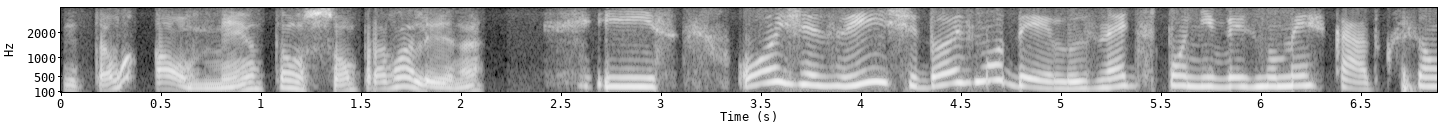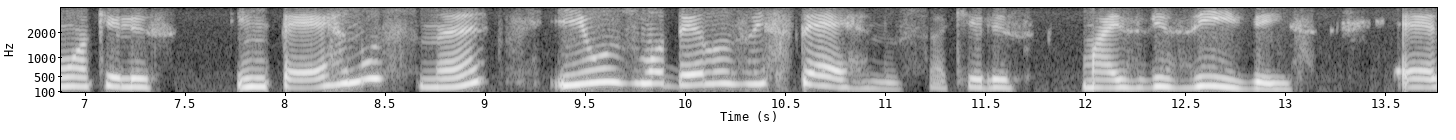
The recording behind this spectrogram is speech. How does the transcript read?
Então aumentam o som para valer, né? Isso. Hoje existe dois modelos, né, disponíveis no mercado, que são aqueles internos, né? E os modelos externos, aqueles mais visíveis. É,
